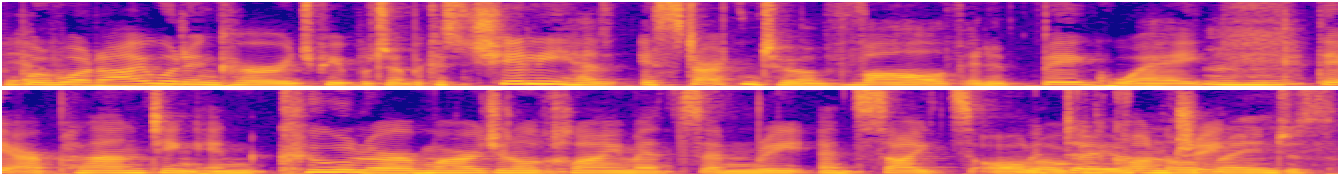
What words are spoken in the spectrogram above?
But what I would encourage people to, because Chile has is starting to evolve in a big way. Mm-hmm. They are planting in cooler marginal climates and re, and sites all with over the country ranges.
